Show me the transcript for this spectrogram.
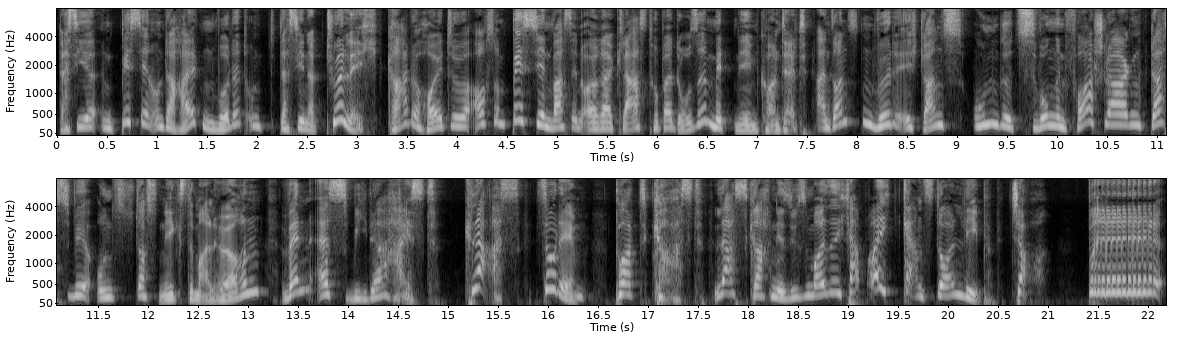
dass ihr ein bisschen unterhalten wurdet und dass ihr natürlich gerade heute auch so ein bisschen was in eurer Glastupperdose mitnehmen konntet. Ansonsten würde ich ganz ungezwungen vorschlagen, dass wir uns das nächste Mal hören, wenn es wieder heißt. Klaas, zudem Podcast. Lasst krachen, ihr süßen Mäuse. Ich hab euch ganz doll lieb. Ciao. Brrr.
